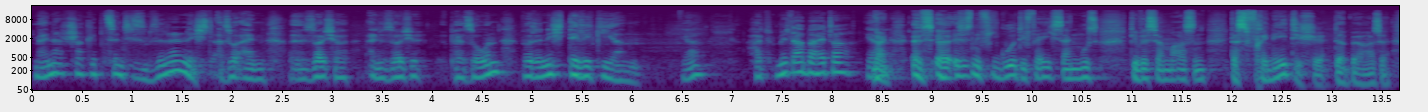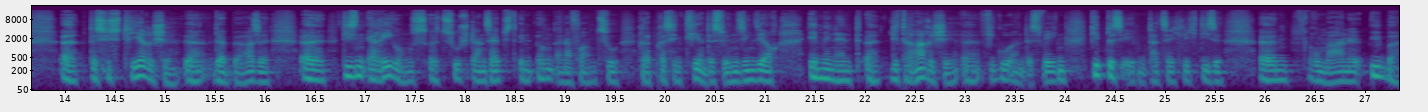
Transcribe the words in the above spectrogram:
Manager gibt es in diesem Sinne nicht. Also ein, solcher, eine solche Person würde nicht delegieren. Ja? Hat Mitarbeiter. Ja. Nein, es, äh, es, ist eine Figur, die fähig sein muss, gewissermaßen das Frenetische der Börse, äh, das Hysterische äh, der Börse, äh, diesen Erregungszustand selbst in irgendeiner Form zu repräsentieren. Deswegen sind sie auch eminent äh, literarische äh, Figuren. Deswegen gibt es eben tatsächlich diese ähm, Romane über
